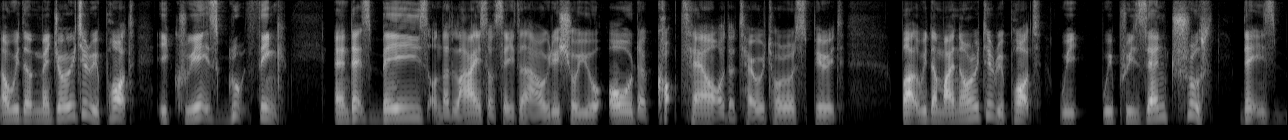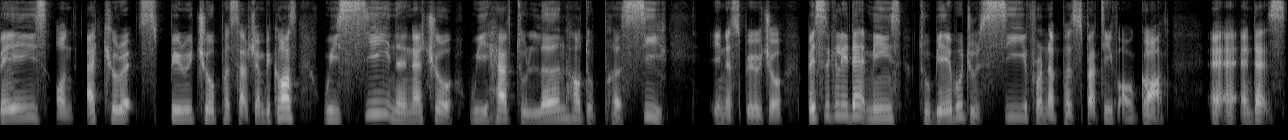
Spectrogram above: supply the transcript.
Now, with the majority report, it creates groupthink, and that's based on the lies of Satan. I already show you all the cocktail of the territorial spirit. But with the minority report, we, we present truth that is based on accurate spiritual perception because we see in the natural, we have to learn how to perceive in the spiritual. Basically, that means to be able to see from the perspective of God. And, and that's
